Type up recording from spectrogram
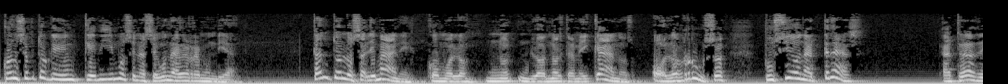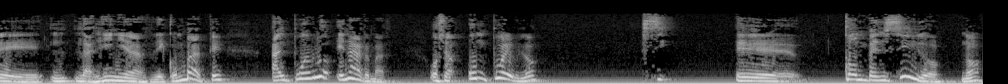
concepto que, vimos en la Segunda Guerra Mundial. Tanto los alemanes como los, los norteamericanos o los rusos pusieron atrás, atrás de las líneas de combate, al pueblo en armas. O sea, un pueblo sí, eh, convencido, ¿no?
